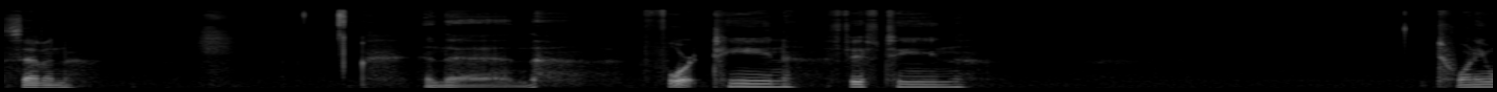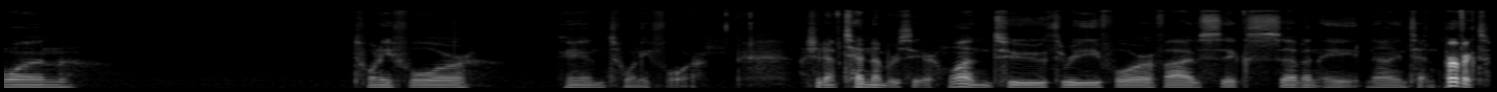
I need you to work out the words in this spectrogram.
7, and then 14, 15, 21, 24, and 24. I should have 10 numbers here. 1, 2, 3, 4, 5, 6, 7, 8, 9, 10. Perfect.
